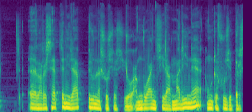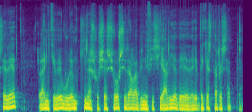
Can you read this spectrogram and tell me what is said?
eh, la recepta anirà per una associació. Enguany serà Marina, un refugi per Seret, l'any que ve veurem quina associació serà la beneficiària d'aquesta recepta.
